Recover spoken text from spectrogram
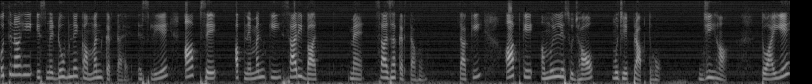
उतना ही इसमें डूबने का मन करता है। इसलिए आपसे अपने मन की सारी बात मैं साझा करता हूँ, ताकि आपके अमूल्य सुझाव मुझे प्राप्त हों। जी हाँ तो आइए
